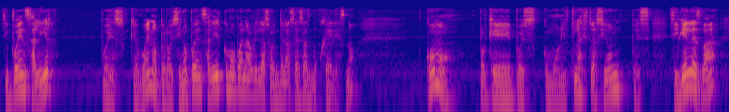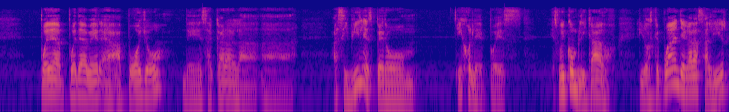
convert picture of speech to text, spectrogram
si pueden salir, pues qué bueno, pero si no pueden salir, ¿cómo van a abrir las fronteras a esas mujeres, no? ¿Cómo? Porque, pues, como está la situación, pues, si bien les va, puede, puede haber apoyo de sacar a, la, a, a civiles, pero, híjole, pues es muy complicado. Y los que puedan llegar a salir,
